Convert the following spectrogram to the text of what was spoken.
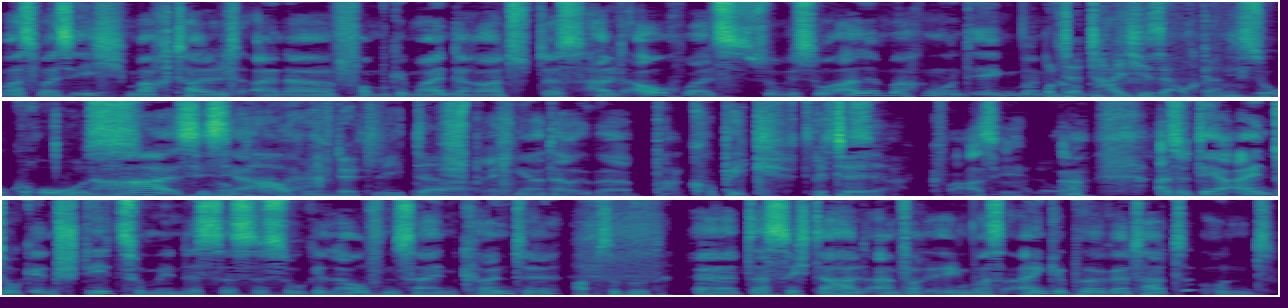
was weiß ich, macht halt einer vom Gemeinderat das halt auch, weil es sowieso alle machen und irgendwann. Und der Teich ist ja auch gar nicht so groß. Na, es ist ja. Ein paar hundert Liter. Wir sprechen ja da über ein paar Kubik. Das Bitte. ja quasi. Ne? Also der Eindruck entsteht zumindest, dass es so gelaufen sein könnte. Absolut. Äh, dass sich da halt einfach irgendwas eingebürgert hat und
